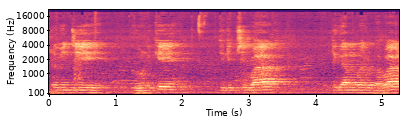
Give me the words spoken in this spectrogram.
प्रवीणजी घोणके, दिलीपजी वाघ, दिगंबर भवाळ,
